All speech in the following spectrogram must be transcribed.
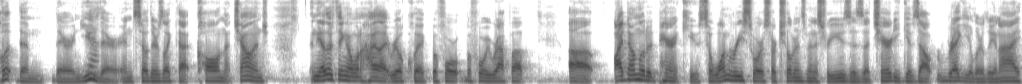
put them there and you Yeah. there. And so there's like that call and that challenge. And the other thing I want to highlight real quick before before we wrap up, uh, I downloaded Parent Cue. So one resource our children's ministry uses that charity gives out regularly, and I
